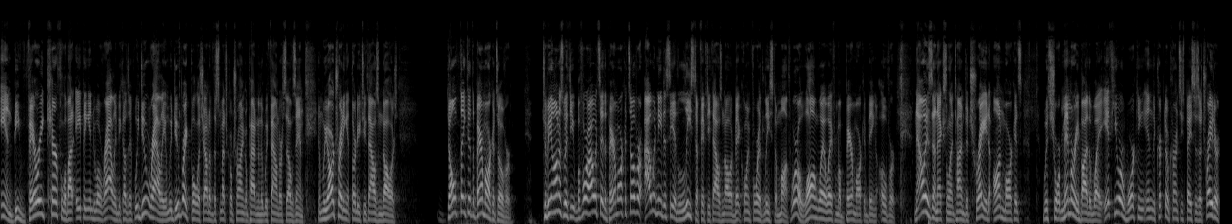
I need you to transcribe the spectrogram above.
in. Be very careful about aping into a rally because if we do rally and we do break bullish out of the symmetrical triangle pattern that we found ourselves in, and we are trading at $32,000, don't think that the bear market's over. To be honest with you, before I would say the bear market's over, I would need to see at least a $50,000 Bitcoin for at least a month. We're a long way away from a bear market being over. Now is an excellent time to trade on markets with short memory, by the way. If you are working in the cryptocurrency space as a trader,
